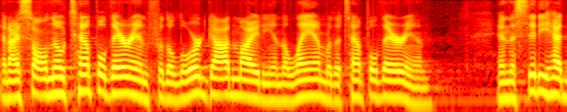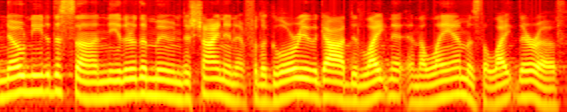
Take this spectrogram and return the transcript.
And I saw no temple therein, for the Lord God mighty and the Lamb were the temple therein. And the city had no need of the sun, neither of the moon to shine in it, for the glory of the God did lighten it, and the Lamb is the light thereof.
